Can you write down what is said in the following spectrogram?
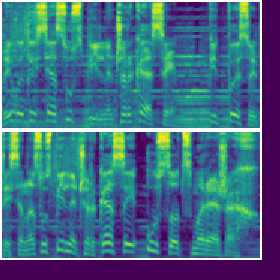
дивитеся Суспільне Черкаси. Підписуйтеся на Суспільне Черкаси у соцмережах.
